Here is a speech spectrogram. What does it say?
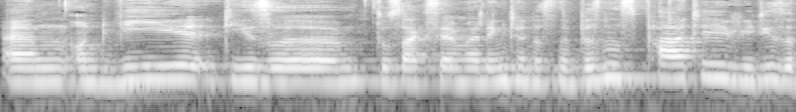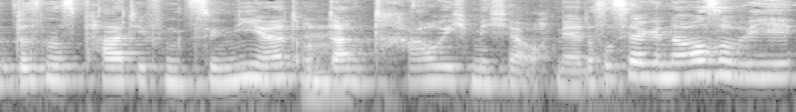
ähm, und wie diese, du sagst ja immer, LinkedIn ist eine Business Party, wie diese Business Party funktioniert und mhm. dann traue ich mich ja auch mehr. Das ist ja genauso wie,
